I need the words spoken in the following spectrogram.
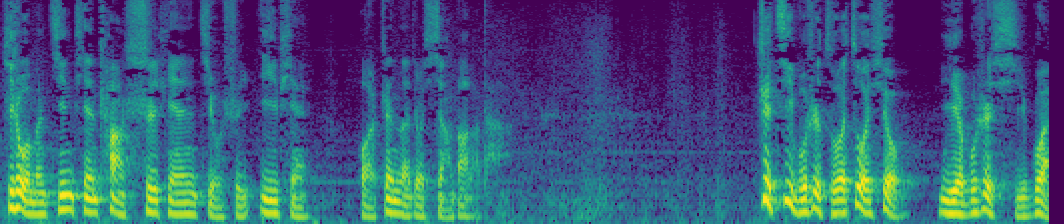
其实我们今天唱诗篇九十一篇，我真的就想到了他。这既不是作作秀，也不是习惯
